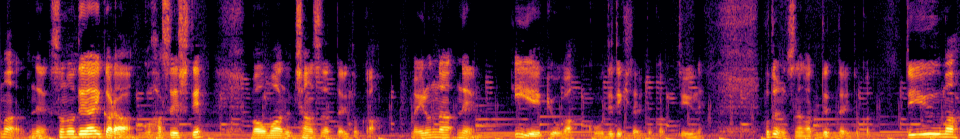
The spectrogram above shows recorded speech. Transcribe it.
まあねその出会いからこう派生して、まあ、思わぬチャンスだったりとか、まあ、いろんなねいい影響がこう出てきたりとかっていうねことにもつながってったりとかっていう、まあ、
